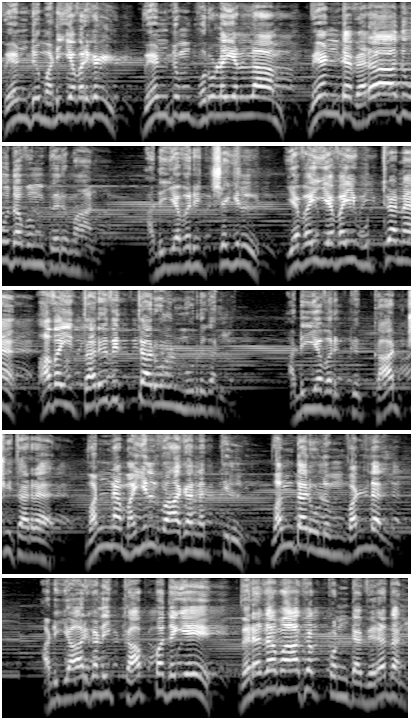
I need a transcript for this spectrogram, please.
வேண்டும் அடியவர்கள் வேண்டும் பொருளையெல்லாம் வேண்ட வெறாது உதவும் பெருமான். அடியவரிச்சையில் எவை எவை உற்றன அவை தருவித்தருள் முருகன். அடியவர்க்கு காட்சி தர வண்ண மயில் வாகனத்தில் வந்தருளும் வள்ளல். அடியார்களை காப்பதையே விரதமாக கொண்ட விரதன்.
